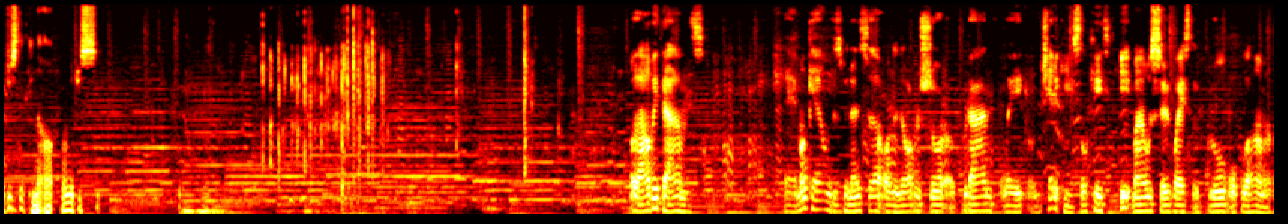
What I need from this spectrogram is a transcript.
Am just looking it up? Let me just see. Well, I'll be damned. Uh, Monkey Island is a peninsula on the northern shore of Grand Lake o' the Cherokees, located 8 miles southwest of Grove, Oklahoma.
